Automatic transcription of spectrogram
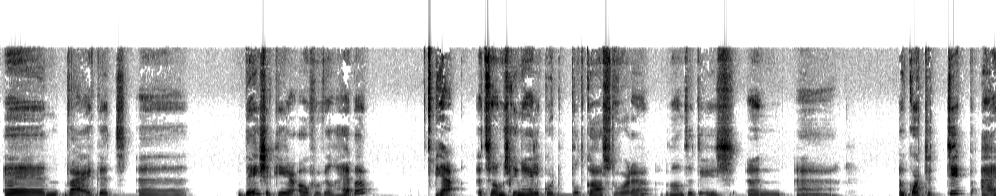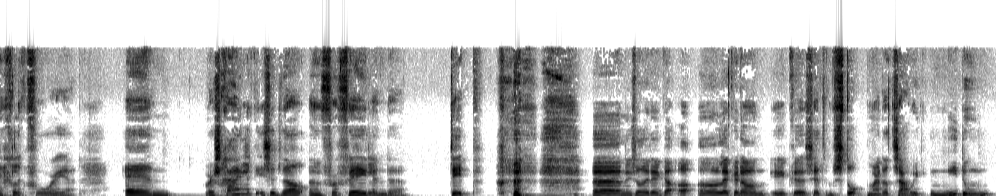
En waar ik het uh, deze keer over wil hebben. Ja, het zal misschien een hele korte podcast worden, want het is een, uh, een korte tip eigenlijk voor je. En waarschijnlijk is het wel een vervelende tip. Uh, nu zal je denken, lekker dan, ik uh, zet hem stop, maar dat zou ik niet doen.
